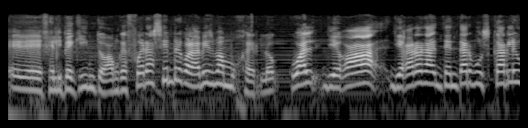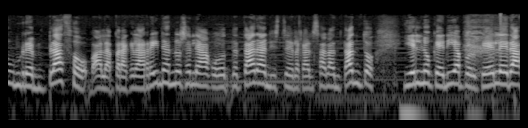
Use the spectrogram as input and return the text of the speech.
eh, Felipe V, aunque fuera siempre con la misma mujer, lo cual llegaba- llegaron a intentar buscarle un reemplazo a la- para que las reinas no se le agotaran y se le cansaran tanto, y él no quería porque él era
